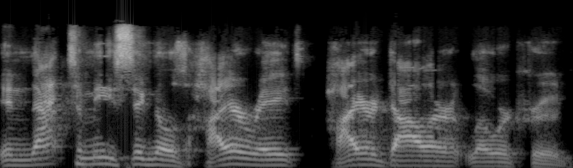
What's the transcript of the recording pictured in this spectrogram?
and that to me signals higher rates, higher dollar, lower crude.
